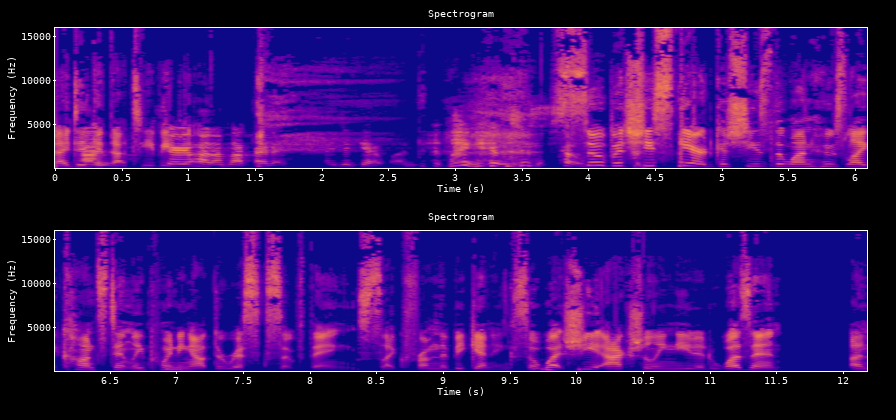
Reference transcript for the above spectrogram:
I did on get that TV. Stereo. Hot on Black Friday. I did get one. Like it was just so. So, but she's scared because she's the one who's like constantly pointing out the risks of things, like from the beginning. So, what she actually needed wasn't a,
